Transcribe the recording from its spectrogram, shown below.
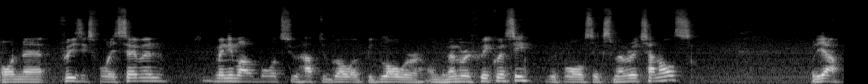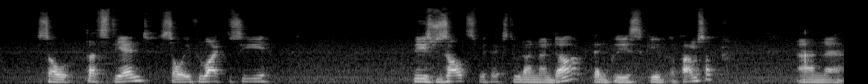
On uh, 3647, many motherboards you have to go a bit lower on the memory frequency with all six memory channels. But yeah, so that's the end. So if you like to see these results with X299 Dark, then please give a thumbs up and uh,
